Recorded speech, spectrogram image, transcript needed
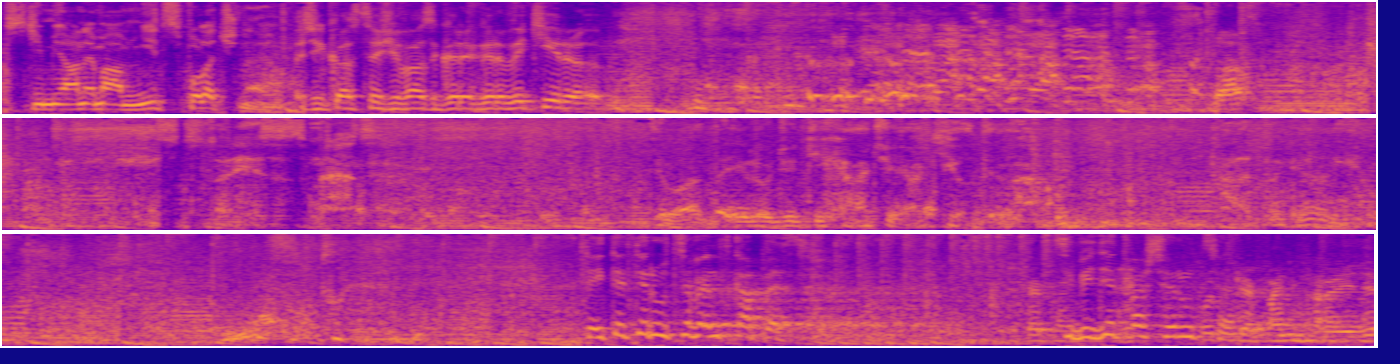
S tím já nemám nic společného. Říkal jste, že vás Gregor vytír... Co to tady je za smrad? Ty vole, tady jdou ticháče nějakýho, ty Ale pekelný. Co to je? Dejte ty ruce ven z kapes. Chci vidět vaše ruce. Počkej, paní projde.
